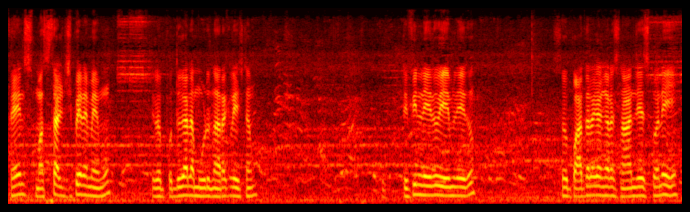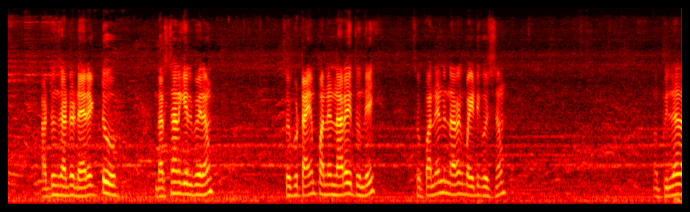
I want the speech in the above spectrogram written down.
ఫ్రెండ్స్ మస్తు అడిచిపోయినాం మేము. ఈరోజు పొద్దుగాల మూడున్నరకు లేచినాం. టిఫిన్ లేదు ఏం లేదు. సో పాతల గంగర స్నానం చేసుకొని అటు నుంచి అటు డైరెక్ట్ దర్శనానికి వెళ్ళిపోయినాం. సో ఇప్పుడు టైం పన్నెండున్నర అవుతుంది. సో పన్నెండున్నరకు బయటికి వచ్చినాం. మా పిల్లలు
